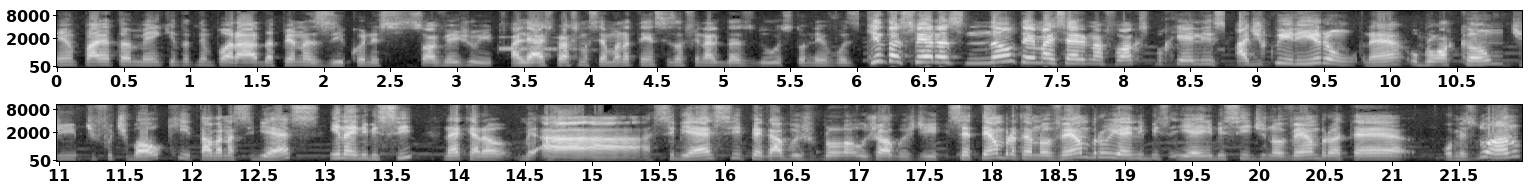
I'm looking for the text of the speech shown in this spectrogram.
Empire também, quinta temporada, apenas ícones, só vejo ícones. Aliás, próxima semana tem a season final das duas, tô nervoso. Quintas-feiras não tem mais série na Fox, porque eles adquiriram, né, o blocão de, de futebol que tava na CBS e na NBC, né, que era a, a CBS pegava os, os jogos de setembro até novembro e a NBC, e a NBC de novembro até começo do ano.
